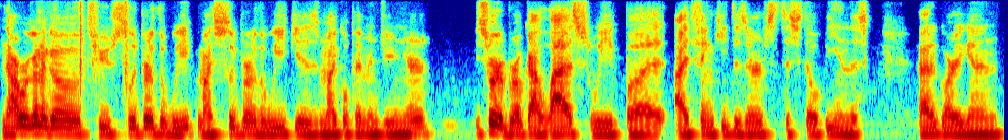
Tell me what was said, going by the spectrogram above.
now we're going to go to sleeper of the week. My sleeper of the week is Michael Pittman Jr. He sort of broke out last week, but I think he deserves to still be in this category again.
